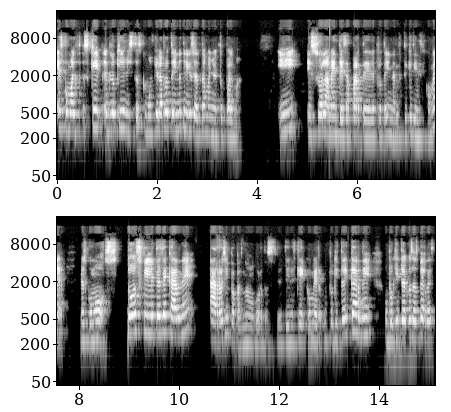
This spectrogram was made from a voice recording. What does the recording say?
es como, es que lo que he visto es como que la proteína tiene que ser el tamaño de tu palma y es solamente esa parte de proteína que tienes que comer. No es como dos filetes de carne, arroz y papas, no, gordos. Tienes que comer un poquito de carne, un poquito de cosas verdes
